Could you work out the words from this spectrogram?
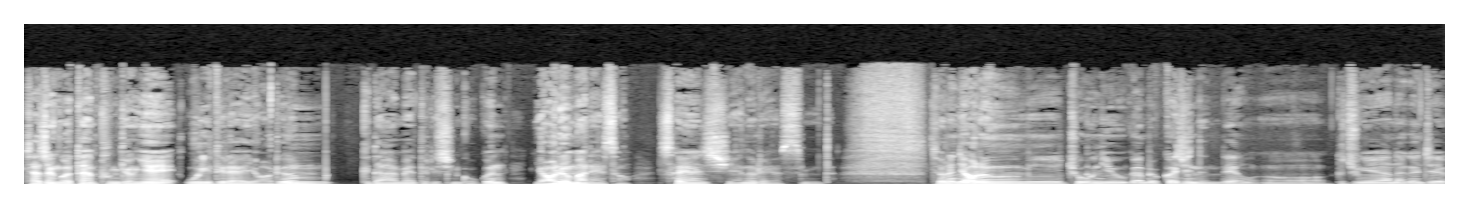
자전거 탄 풍경의 우리들의 여름 그 다음에 들으신 곡은 여름 안에서 서현 씨의 노래였습니다. 저는 여름이 좋은 이유가 몇 가지 있는데요. 어, 그 중에 하나가 이제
